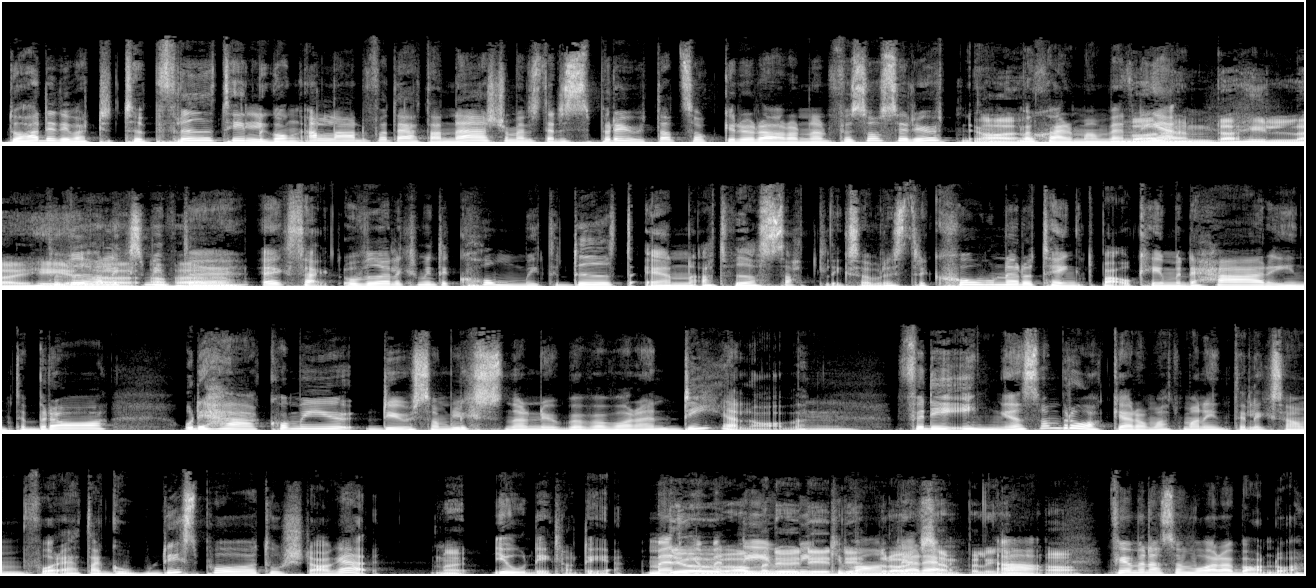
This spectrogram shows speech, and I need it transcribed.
Då hade det varit typ fri tillgång, alla hade fått äta när som helst, det hade sprutat socker ur öronen, för så ser det ut nu Ja, med skärmanvändningen. Varenda hylla i För hela vi har liksom affären. inte, exakt, och vi har liksom inte kommit dit än att vi har satt liksom restriktioner och tänkt bara okej, men det här är inte bra. Och det här kommer ju du som lyssnar nu behöva vara en del av. Mm. För det är ingen som bråkar om att man inte liksom får äta godis på torsdagar. Nej. Jo, det är klart det är. Men, Jo, ja, men ja, det är men det- det- mycket det är ett bra vanligare. exempel, liksom. Ja. Ja. För jag menar som våra barn då,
